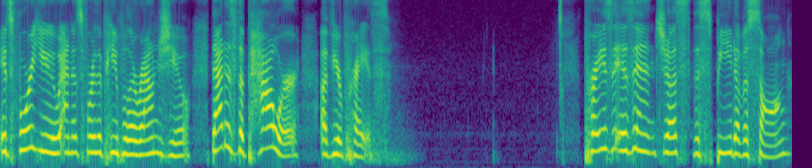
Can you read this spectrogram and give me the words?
It's for you and it's for the people around you. That is the power of your praise. Praise isn't just the speed of a song,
